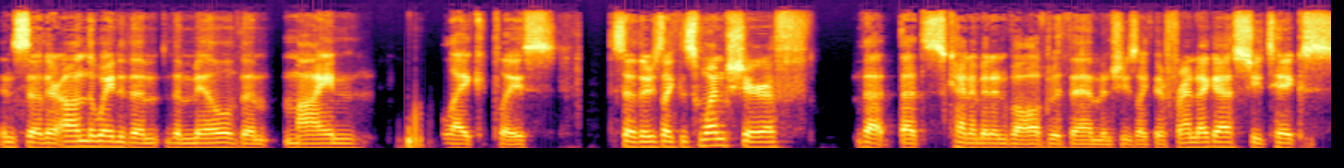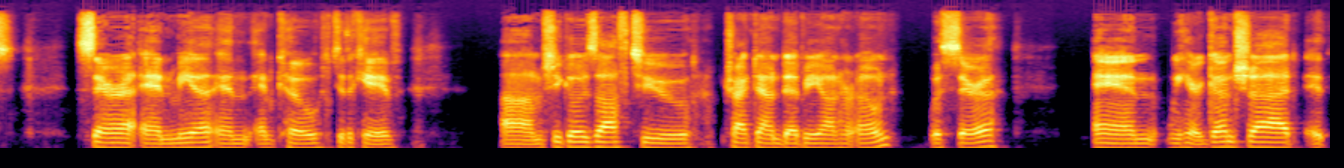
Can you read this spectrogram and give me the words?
And so they're on the way to the the mill, the mine like place. So there's like this one sheriff that that's kind of been involved with them and she's like their friend, I guess. She takes Sarah and Mia and and Co to the cave. Um, she goes off to track down Debbie on her own with Sarah, and we hear a gunshot. It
